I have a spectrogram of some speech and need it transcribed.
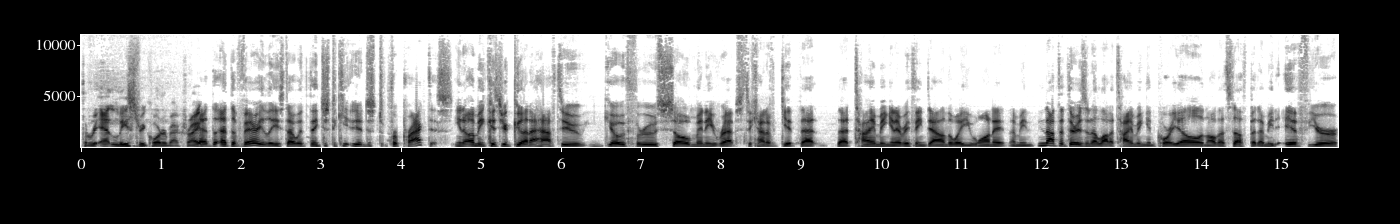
three, at least three quarterbacks, right? At the, at the very least, I would think just to keep just for practice. You know, I mean, because you're gonna have to go through so many reps to kind of get that that timing and everything down the way you want it. I mean, not that there isn't a lot of timing in Coryell and all that stuff, but I mean, if you're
